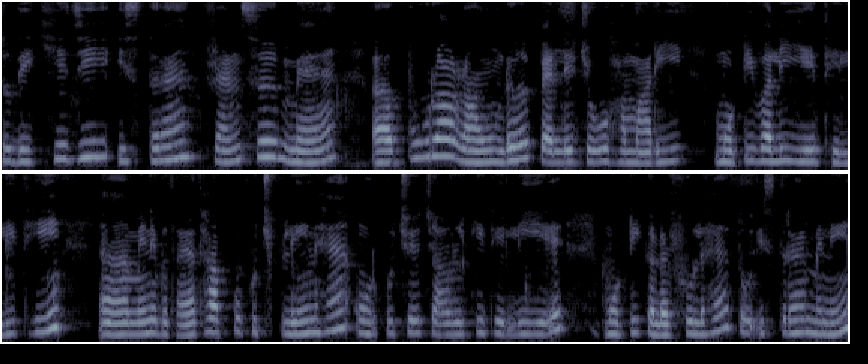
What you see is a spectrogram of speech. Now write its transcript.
तो देखिए जी इस तरह फ्रेंड्स मैं पूरा राउंड पहले जो हमारी मोटी वाली ये थैली थी आ, मैंने बताया था आपको कुछ प्लेन है और कुछ चावल की थैली ये मोटी कलरफुल है तो इस तरह मैंने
